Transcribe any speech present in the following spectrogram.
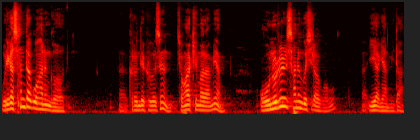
우리가 산다고 하는 것 어, 그런데 그것은 정확히 말하면 오늘을 사는 것이라고 어, 이야기합니다.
